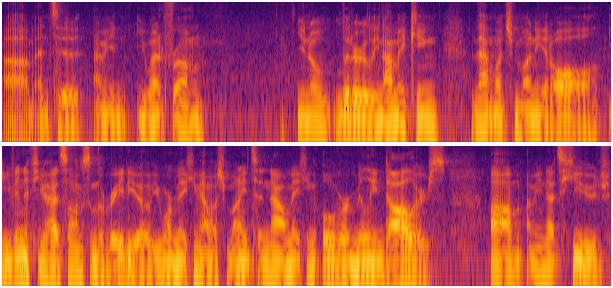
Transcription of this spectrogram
um, and to i mean you went from you know literally not making that much money at all. Even if you had songs on the radio you weren't making that much money to now making over a million dollars. Um, i mean that's huge.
